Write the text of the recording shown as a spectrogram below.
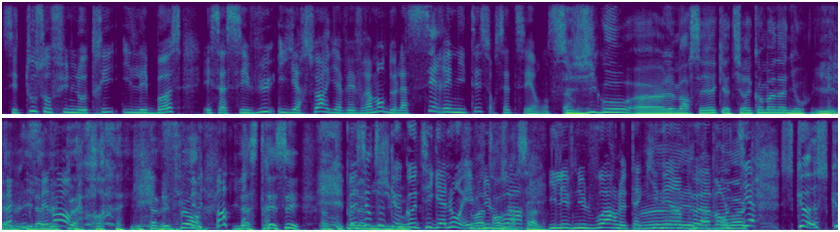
c'est tout sauf une loterie. Il les bosse. Et ça s'est vu hier soir. Il y avait vraiment de la sérénité sur cette séance. C'est Gigot, euh, le Marseillais, qui a tiré comme un agneau. Il avait, il avait Excellent. peur. Il avait peur. Il a stressé un petit peu Bah, l'ami surtout que. Gauthier Gallon est venu le voir. Il est venu le voir, le taquiner Ouais, un peu avant le tir. Ce que, ce que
